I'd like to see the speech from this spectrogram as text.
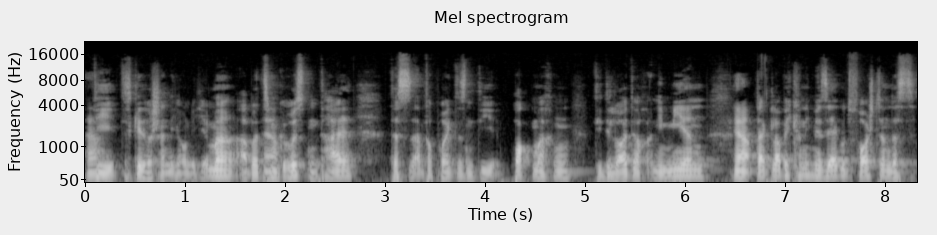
ja. die, das geht wahrscheinlich auch nicht immer, aber zum ja. größten Teil, dass es einfach Projekte sind, die Bock machen, die die Leute auch animieren. Ja. Da glaube ich, kann ich mir sehr gut vorstellen, dass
